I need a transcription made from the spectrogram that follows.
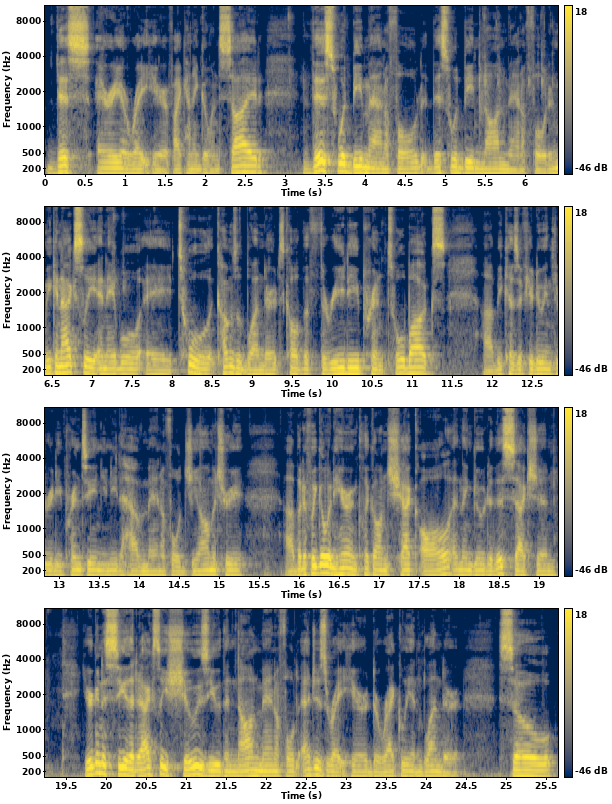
this area right here. If I kind of go inside, this would be manifold, this would be non-manifold. And we can actually enable a tool that comes with Blender. It's called the 3D Print Toolbox. Uh, because if you're doing 3D printing, you need to have manifold geometry. Uh, but if we go in here and click on check all and then go to this section, you're going to see that it actually shows you the non-manifold edges right here directly in Blender. So,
